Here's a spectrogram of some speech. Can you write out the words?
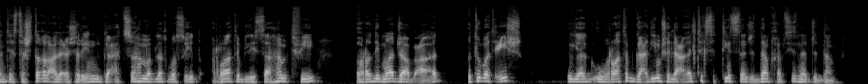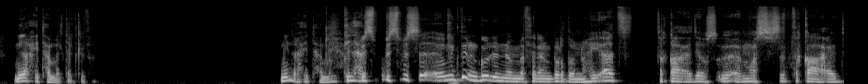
فأنت تشتغل على 20 قاعد تساهم مبلغ بسيط الراتب اللي ساهمت فيه اوريدي ما جاب عائد وتبغى تعيش والراتب قاعد يمشي لعائلتك 60 سنة قدام 50 سنة قدام مين راح يتحمل تكلفة؟ مين راح يتحمل؟ كلها بس بس بس آه، نقدر نقول إنه مثلا برضو إنه هيئات تقاعد أو س- مؤسسة تقاعد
